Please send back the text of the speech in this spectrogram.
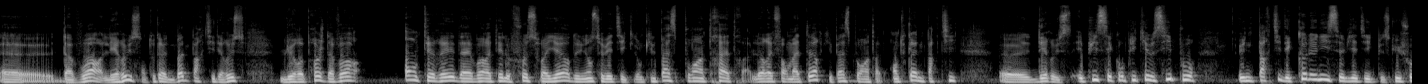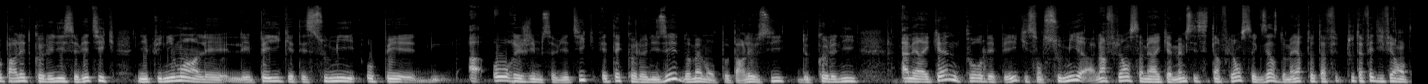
euh, d'avoir les Russes, en tout cas une bonne partie des Russes, lui reproche d'avoir enterré d'avoir été le fossoyeur de l'Union soviétique. Donc il passe pour un traître, le réformateur qui passe pour un traître. En tout cas, une partie euh, des Russes. Et puis c'est compliqué aussi pour une partie des colonies soviétiques, puisqu'il faut parler de colonies soviétiques, ni plus ni moins. Les, pays qui étaient soumis au, au régime soviétique étaient colonisés. De même, on peut parler aussi de colonies américaines pour des pays qui sont soumis à l'influence américaine, même si cette influence s'exerce de manière tout à fait, différente.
